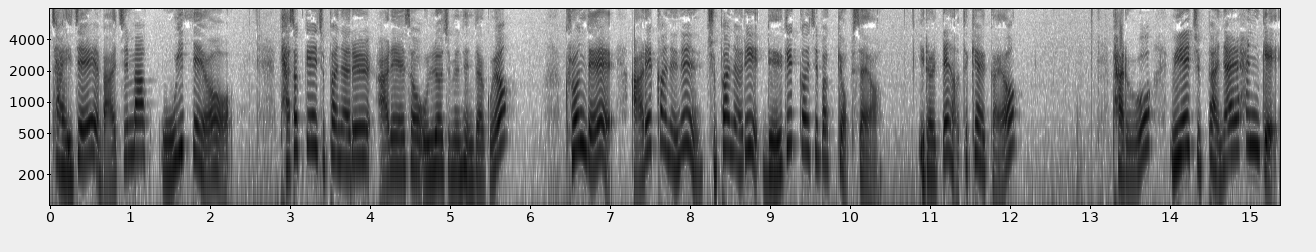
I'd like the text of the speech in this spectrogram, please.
자, 이제 마지막 5인데요. 다섯 개의 주판알을 아래에서 올려주면 된다고요? 그런데 아래 칸에는 주판알이 4개까지밖에 없어요. 이럴 땐 어떻게 할까요? 바로 위에 주판알 1개,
